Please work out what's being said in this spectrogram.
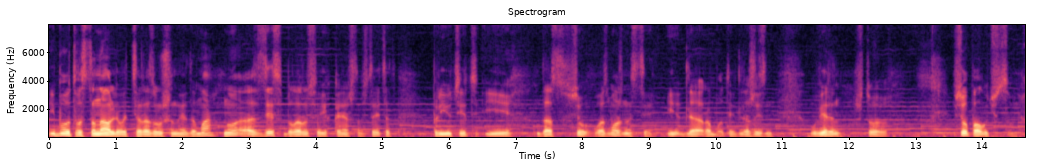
и будут восстанавливать те разрушенные дома. Ну а здесь Белоруссия их, конечно, встретит, приютит и даст все возможности и для работы, и для жизни. Уверен, что все получится у них.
